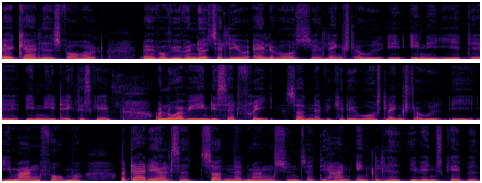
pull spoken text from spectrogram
øh, kærlighedsforhold, øh, hvor vi var nødt til at leve alle vores øh, længsler ud i, inde, i et, øh, inde i et ægteskab. Og nu er vi egentlig sat fri, sådan at vi kan leve vores længsler ud i, i mange former. Og der er det altså sådan, at mange synes, at det har en enkelhed i venskabet,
